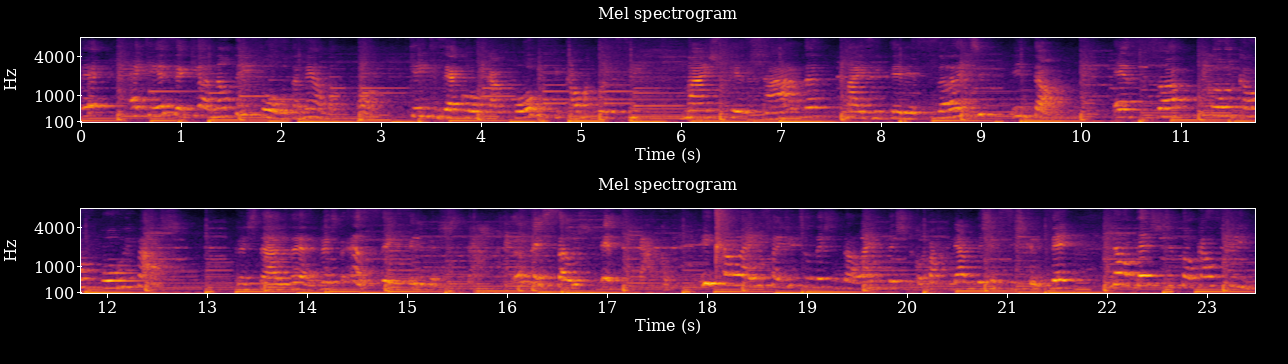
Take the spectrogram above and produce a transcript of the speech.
é, é que esse aqui, ó, não tem forro, tá vendo? Ó, quem quiser colocar forro ficar uma coisa assim mais pesada, mais interessante, então, é só colocar um forro embaixo. Gostaram, né? Gostaram? Eu sei que vocês gostaram. Vocês são um espetáculo. Então é isso aí, gente. Não deixe de dar like, não deixe de compartilhar, não deixe de se inscrever. Não deixe de tocar o sininho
